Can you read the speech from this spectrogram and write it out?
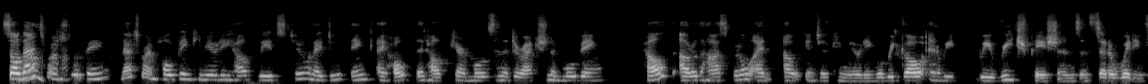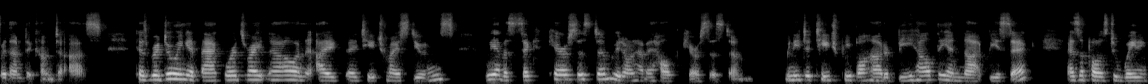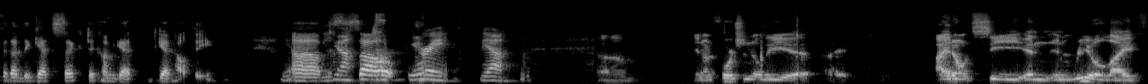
So that's what I'm hoping. That's where I'm hoping community health leads to, and I do think I hope that healthcare moves in the direction of moving health out of the hospital and out into the community where we go and we we reach patients instead of waiting for them to come to us because we're doing it backwards right now and I, I teach my students we have a sick care system we don't have a health care system we need to teach people how to be healthy and not be sick as opposed to waiting for them to get sick to come get get healthy Yeah. um, Yeah. so yeah. Great. Yeah. um, and unfortunately, uh, I, I don't see in, in real life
